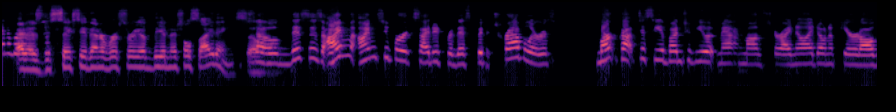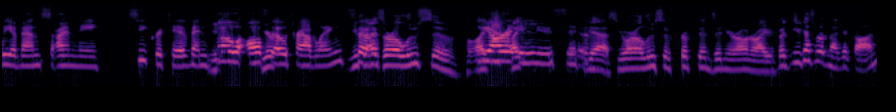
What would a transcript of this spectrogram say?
anniversary? and it's the 60th anniversary of the initial sighting. So, so this is i'm i'm super excited for this but travelers mark got to see a bunch of you at mad monster i know i don't appear at all the events i'm the secretive and You- Beau also traveling you so guys are elusive. Like, we are like- elusive yes, you are elusive cryptids in your own right. But you guys were at MegaCon.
